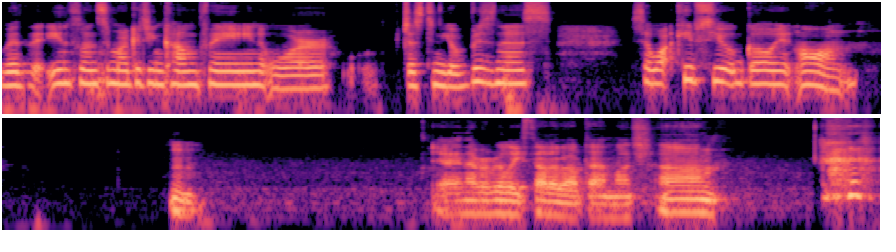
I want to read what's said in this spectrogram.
with the influencer marketing campaign or just in your business? So, what keeps you going on? Hmm. Yeah, I never really thought about that much. Um,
